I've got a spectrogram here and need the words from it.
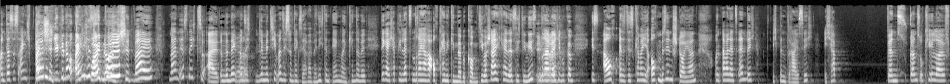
und das ist eigentlich Bullshit. Eigentlich, genau, eigentlich, eigentlich ist Bullshit, weil man ist nicht zu alt. Und dann denkt ja. man sich, limitiert man sich so und denkt, ja, aber wenn ich dann irgendwann Kinder will, Digga, ich habe die letzten drei Jahre auch keine Kinder bekommen. Die Wahrscheinlichkeit, dass ich die nächsten ja. drei welche bekomme, ist auch, also das kann man ja auch ein bisschen steuern. Und aber letztendlich, ich bin 30, ich habe wenn es ganz okay läuft,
